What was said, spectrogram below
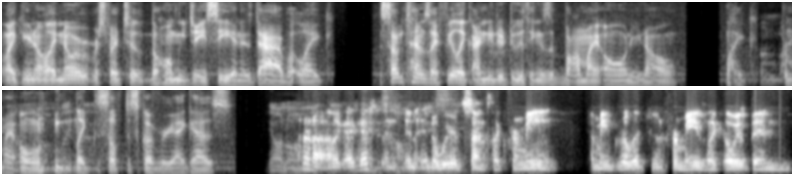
like you know like no respect to the homie jc and his dad but like sometimes i feel like i need to do things on my own you know like for my own like self-discovery i guess You don't know. I don't know. Like I guess in, in, in a weird sense, like for me, I mean, religion for me has like always been,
